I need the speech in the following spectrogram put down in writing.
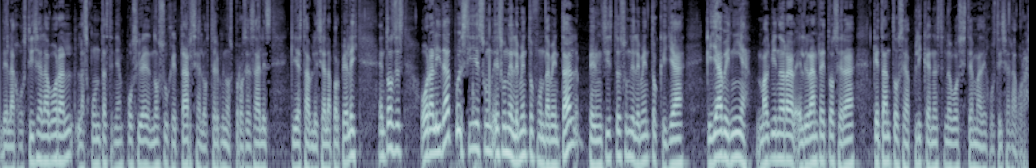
de la justicia laboral, las juntas tenían posibilidad de no sujetarse a los términos procesales que ya establecía la propia ley. Entonces, oralidad pues sí es un es un elemento fundamental, pero insisto, es un elemento que ya que ya venía. Más bien ahora el gran reto será qué tanto se aplica en este nuevo sistema de justicia laboral.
